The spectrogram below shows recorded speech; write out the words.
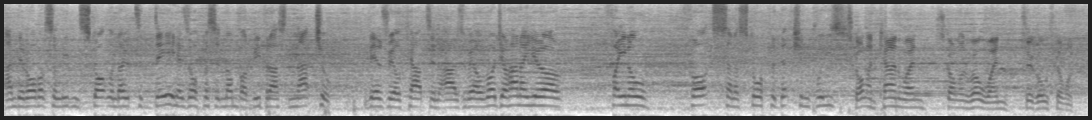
Andy Robertson leading Scotland out today. His opposite number, Bibras Natcho, the Israel captain as well. Roger Hannah, your final thoughts and a score prediction, please. Scotland can win. Scotland will win. Two goals to one.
